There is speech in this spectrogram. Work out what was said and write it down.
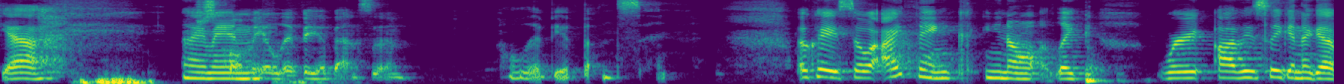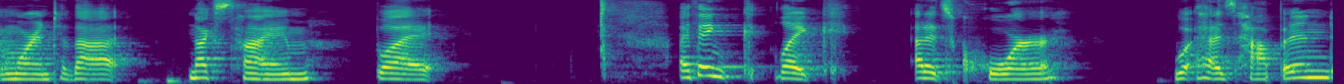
Yeah. I just call mean, me Olivia Benson. Olivia Benson. Okay, so I think, you know, like we're obviously going to get more into that next time, but I think like at its core what has happened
